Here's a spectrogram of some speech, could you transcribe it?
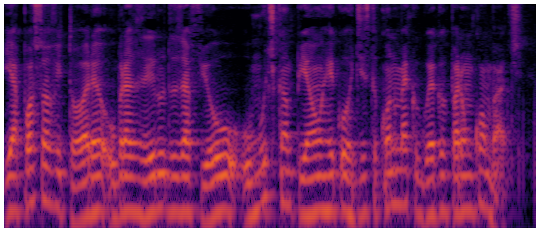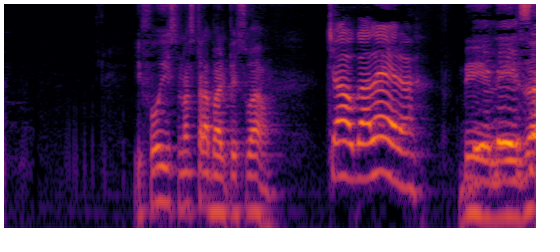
e após sua vitória, o brasileiro desafiou o multicampeão recordista Conor McGregor para um combate. E foi isso nosso trabalho, pessoal. Tchau, galera. Beleza.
